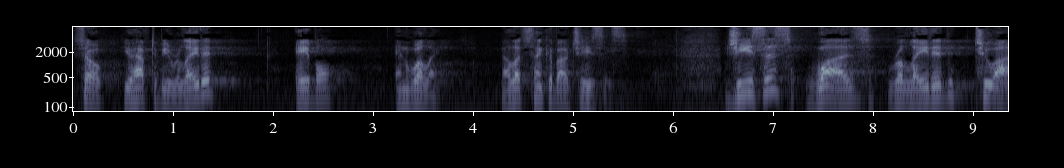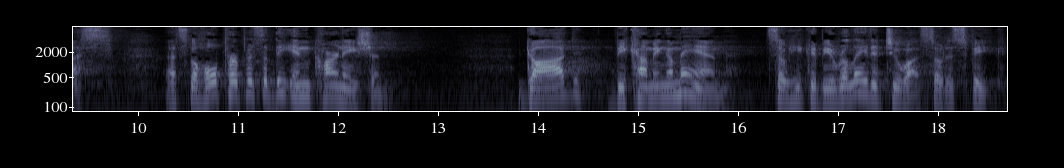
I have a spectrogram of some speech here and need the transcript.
So you have to be related, able, and willing. Now let's think about Jesus. Jesus was related to us. That's the whole purpose of the incarnation. God becoming a man so he could be related to us, so to speak,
